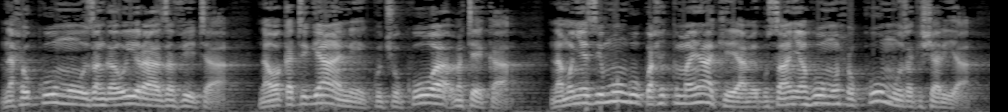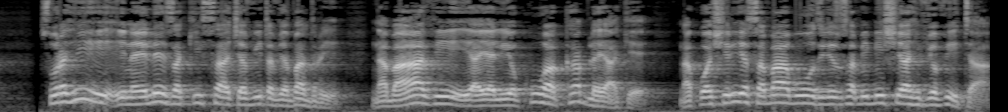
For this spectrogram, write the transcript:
na hukumu za ngawira za vita na wakati gani kuchukua mateka? Na Mwenyezi Mungu kwa hikma yake amekusanya humu hukumu za kisharia. Sura hii inaeleza kisa cha vita vya Badri na baadhi ya yaliyokuwa kabla yake na kuashiria sababu zilizosababisha hivyo vita.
